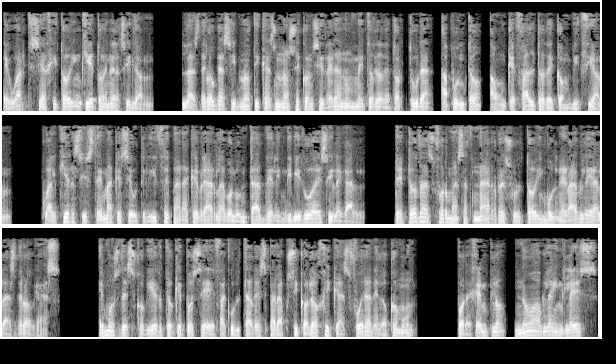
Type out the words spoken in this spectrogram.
Ewart se agitó inquieto en el sillón. Las drogas hipnóticas no se consideran un método de tortura, apuntó, aunque falto de convicción. Cualquier sistema que se utilice para quebrar la voluntad del individuo es ilegal. De todas formas Aznar resultó invulnerable a las drogas. Hemos descubierto que posee facultades parapsicológicas fuera de lo común. Por ejemplo, no habla inglés,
